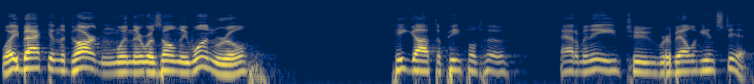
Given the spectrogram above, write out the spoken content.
way back in the garden when there was only one rule, he got the people to Adam and Eve to rebel against it.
